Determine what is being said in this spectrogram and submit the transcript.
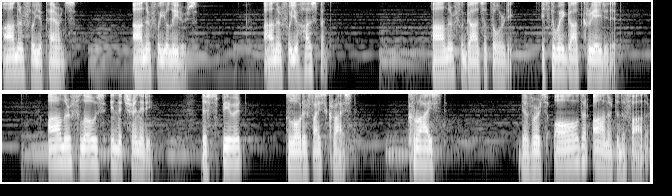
honor for your parents, honor for your leaders, honor for your husband, honor for God's authority. It's the way God created it. Honor flows in the Trinity. The Spirit glorifies Christ. Christ diverts all their honor to the Father,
